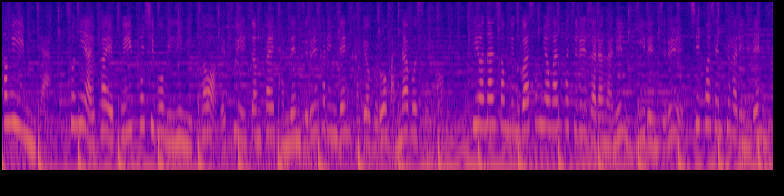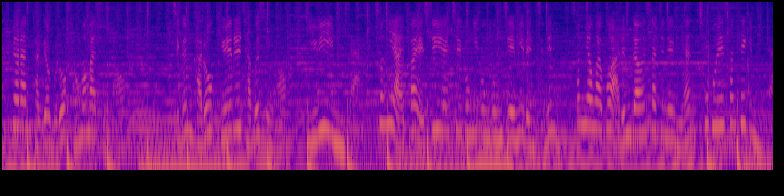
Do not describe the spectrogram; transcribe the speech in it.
3위입니다. 소니 알파 FE 85mm f1.8 단렌즈를 할인된 가격으로 만나보세요. 뛰어난 성능과 선명한 화질을 자랑하는 이 렌즈를 7% 할인된 특별한 가격으로 경험하세요. 지금 바로 기회를 잡으세요. 2위입니다. 소니 알파 E SEL70200GME 렌즈는 선명하고 아름다운 사진을 위한 최고의 선택입니다.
